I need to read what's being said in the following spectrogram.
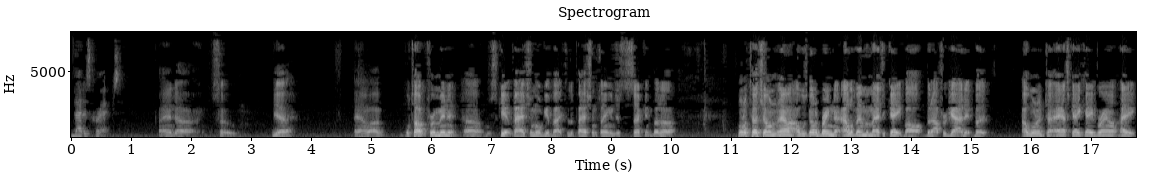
That is correct. And uh, so, yeah. Now, uh, we'll talk for a minute. Uh, we'll skip passion. We'll get back to the passion thing in just a second. But uh, I want to touch on now. I was going to bring the Alabama Magic 8 ball, but I forgot it. But I wanted to ask AK Brown, hey,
